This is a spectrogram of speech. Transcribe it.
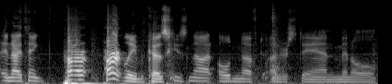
and I think par- partly because he's not old enough to understand mental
